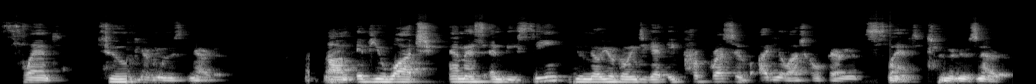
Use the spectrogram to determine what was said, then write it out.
slant to your news narrative. Um, if you watch MSNBC, you know you're going to get a progressive ideological variant slant to your news narrative.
